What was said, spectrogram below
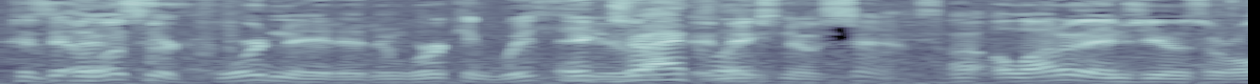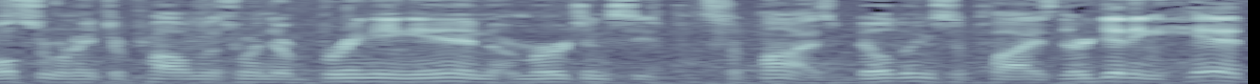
Because unless they're coordinated and working with you, exactly. it makes no sense. A lot of NGOs are also running into problems when they're bringing in emergency supplies, building supplies. They're getting hit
